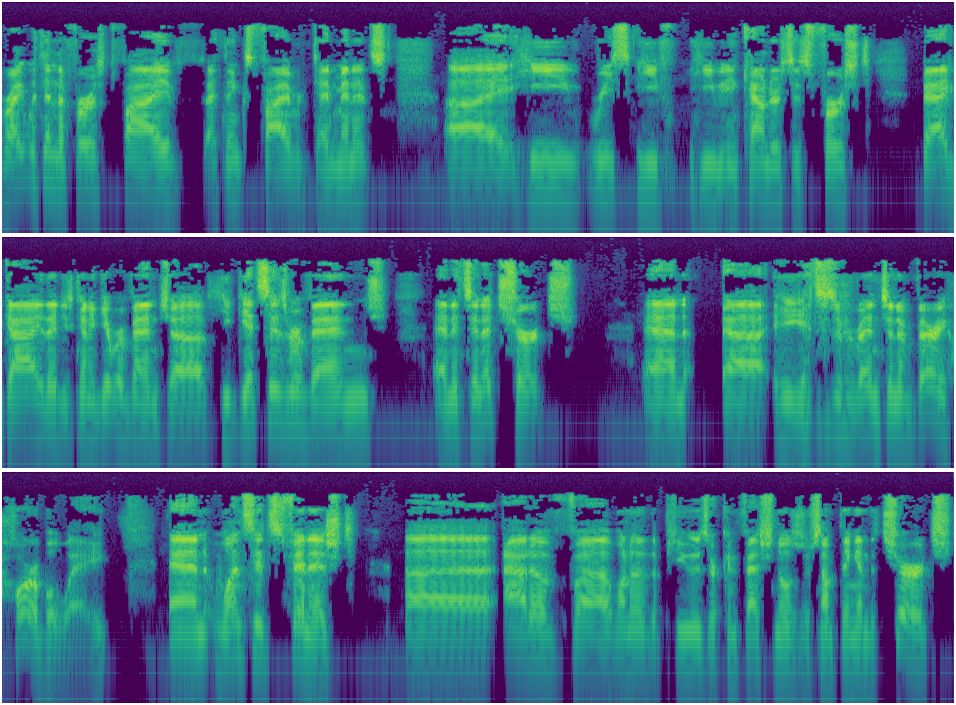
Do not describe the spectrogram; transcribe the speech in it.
right within the first five, I think five or ten minutes, uh, he re- he he encounters his first bad guy that he's going to get revenge of. He gets his revenge, and it's in a church, and uh, he gets his revenge in a very horrible way. And once it's finished, uh, out of uh, one of the pews or confessionals or something in the church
